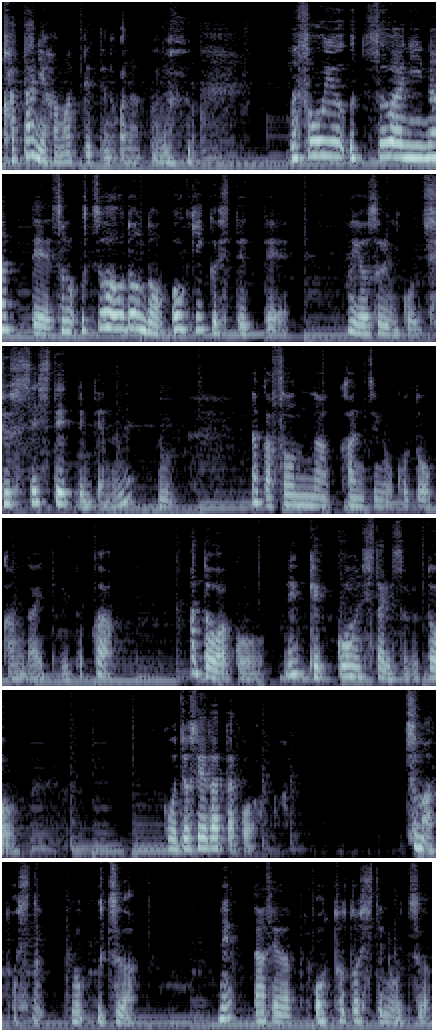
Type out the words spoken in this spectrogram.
あ型にはまってっていうのかな、まあ、そういう器になってその器をどんどん大きくしてってまあ、要するにこう出世してってみたいなね、うん、なんかそんな感じのことを考えたりとかあとはこうね結婚したりするとこう女性だったらこう妻としての器ね男性だったら夫としての器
